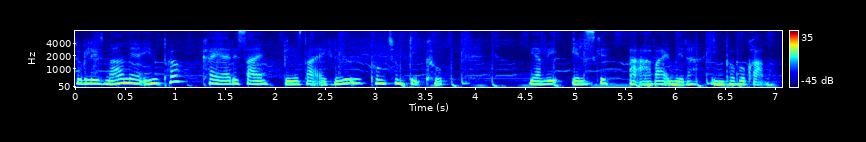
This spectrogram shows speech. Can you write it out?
Du kan læse meget mere ind på karrieredesign-akademiet.dk. Jeg vil elske at arbejde med dig inde på programmet.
